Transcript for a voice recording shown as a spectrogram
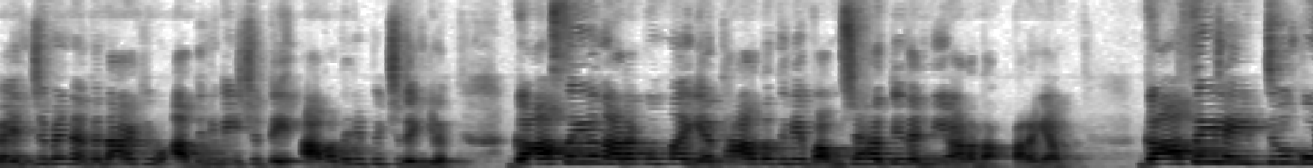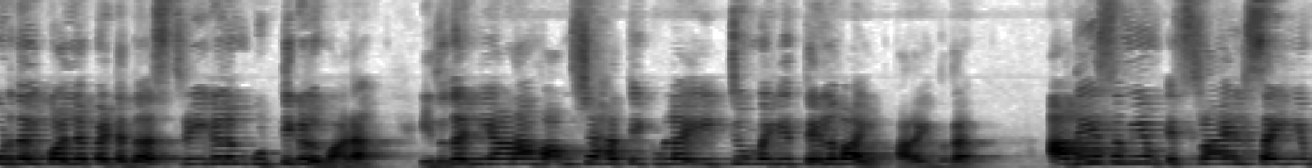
ബെഞ്ചമിൻ നെതനാഹ്യു അധിനിവേശത്തെ അവതരിപ്പിച്ചതെങ്കിലും ഗാസയിൽ നടക്കുന്ന യഥാർത്ഥത്തിലെ വംശഹത്യ തന്നെയാണെന്ന് പറയാം. ഗാസയിൽ ഏറ്റവും കൂടുതൽ കൊല്ലപ്പെട്ടത് സ്ത്രീകളും കുട്ടികളുമാണ്. ഇതുതന്നെയാണ് വംശഹത്യക്കുള്ള ഏറ്റവും വലിയ തെളിവായി പറയുന്നത്. അതേസമയം ഇസ്രായേൽ സൈന്യം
